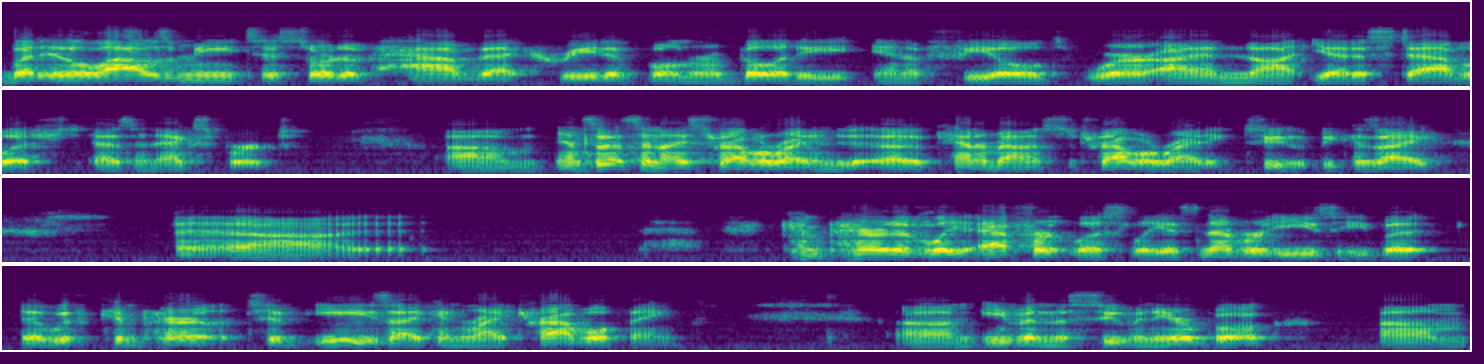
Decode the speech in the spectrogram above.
but it allows me to sort of have that creative vulnerability in a field where I am not yet established as an expert. Um, and so that's a nice travel writing, uh, counterbalance to travel writing too, because I. Uh, comparatively effortlessly. It's never easy, but with comparative ease, I can write travel things. Um, even the souvenir book. Um,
